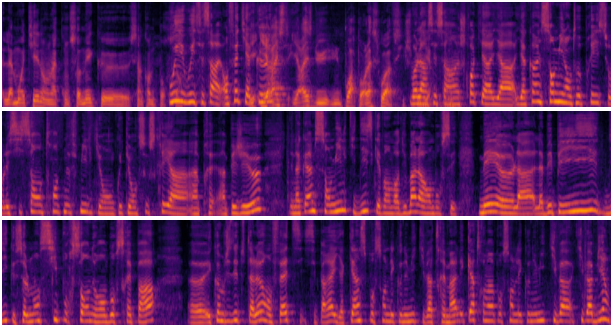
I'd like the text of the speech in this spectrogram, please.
la, moitié n'en a consommé que 50%. Oui, oui, c'est ça. En fait, il y a que... Il reste, il reste une poire pour la soif, si je Voilà, c'est ça. Hein. Je crois qu'il y, y, a quand même 100 000 entreprises sur les 639 000 qui ont, qui ont souscrit un, un, un, PGE. Il y en a quand même 100 000 qui disent qu'elles vont avoir du mal à rembourser. Mais la, la BPI dit que seulement 6% ne rembourseraient pas. Euh, et comme je disais tout à l'heure, en fait, c'est pareil, il y a 15% de l'économie qui va très mal et 80% de l'économie qui va, qui va bien.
